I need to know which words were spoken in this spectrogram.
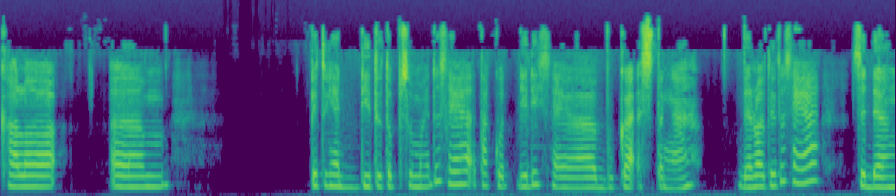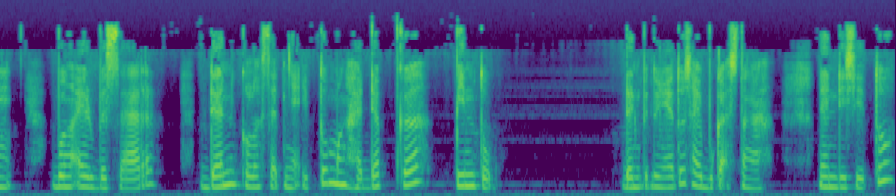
kalau um, pintunya ditutup semua itu saya takut. Jadi saya buka setengah. Dan waktu itu saya sedang buang air besar dan klosetnya itu menghadap ke pintu. Dan pintunya itu saya buka setengah. Dan di situ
